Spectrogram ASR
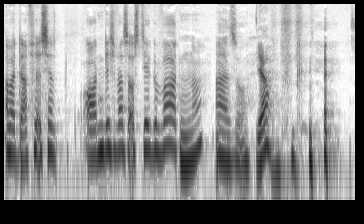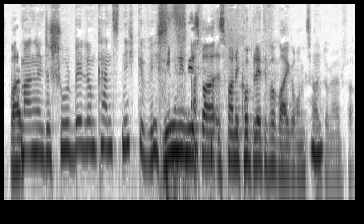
Aber dafür ist ja ordentlich was aus dir geworden, ne? Also. Ja. Mangelnde Schulbildung kann es nicht gewesen sein. Nee, nee, nee, es war, es war eine komplette Verweigerungshaltung hm. einfach.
